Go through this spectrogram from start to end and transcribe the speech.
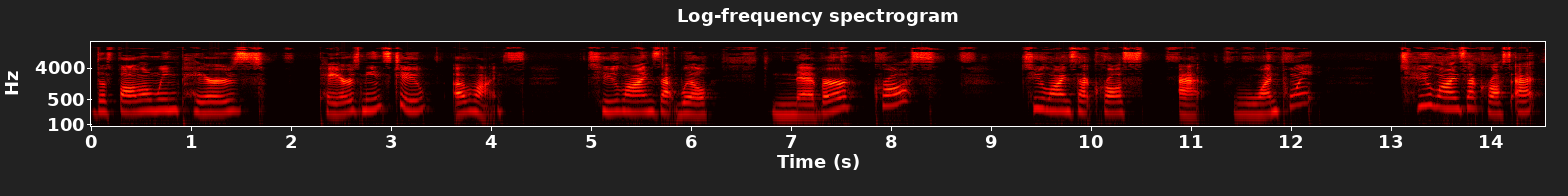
the following pairs. Pairs means two of lines. Two lines that will never cross. Two lines that cross at one point, two lines that cross at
